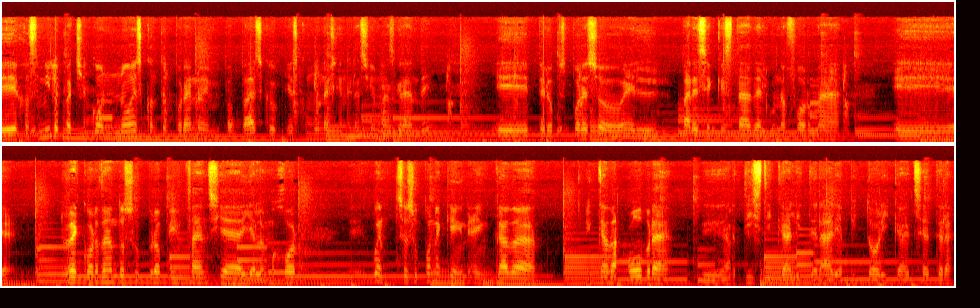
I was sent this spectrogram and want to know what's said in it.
Eh, José Emilio Pacheco no es contemporáneo de mi papá, es, co- es como una generación más grande, eh, pero pues por eso él parece que está de alguna forma eh, recordando su propia infancia y a lo mejor, bueno, se supone que en, cada, en cada obra artística, literaria, pictórica, etcétera,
